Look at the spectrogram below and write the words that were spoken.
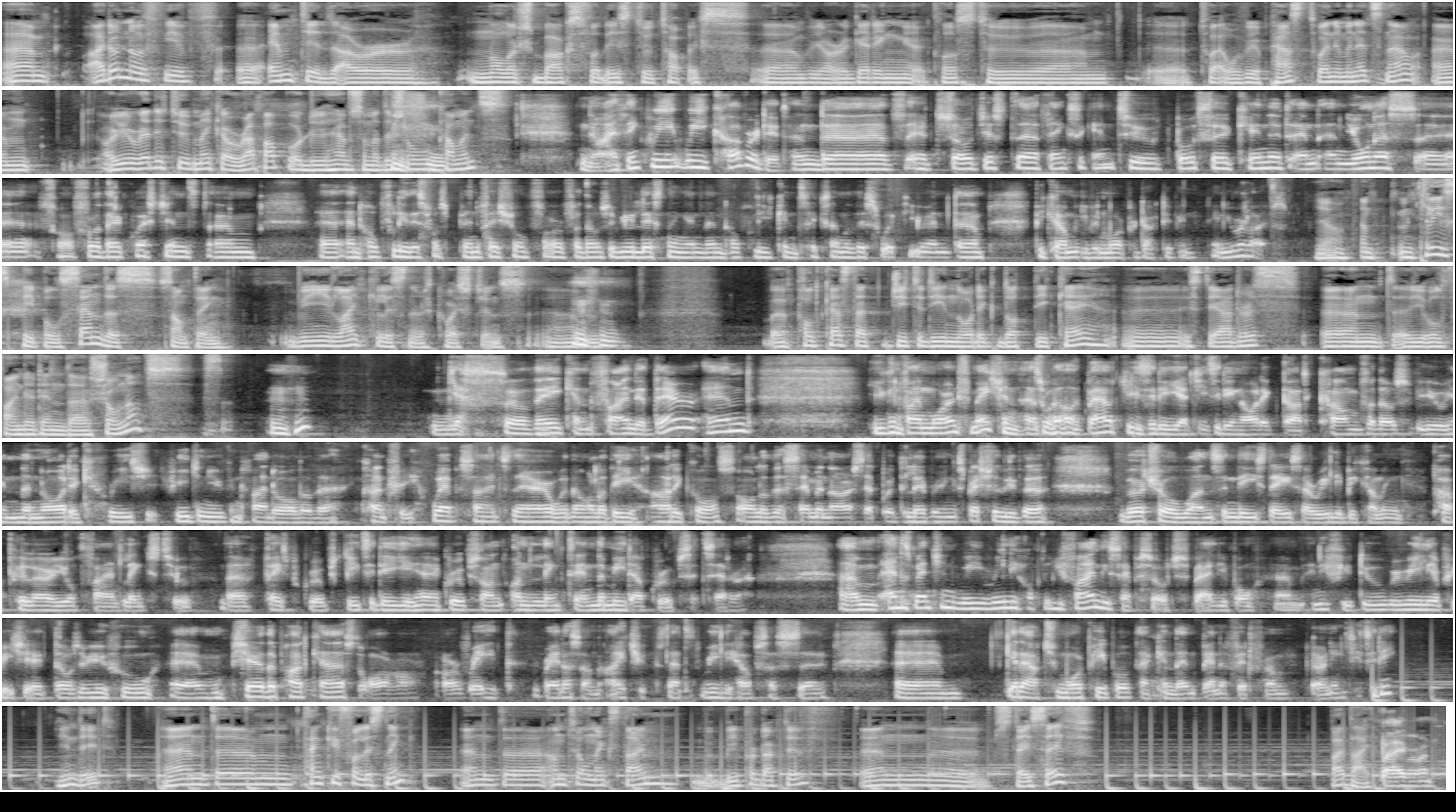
Um, I don't know if we've uh, emptied our knowledge box for these two topics. Uh, we are getting close to um, uh, 12, we're past 20 minutes now. Um, are you ready to make a wrap up or do you have some additional comments? No, I think we, we covered it. And uh, so just uh, thanks again to both uh, Kenneth and, and Jonas uh, for, for their questions. Um, uh, and hopefully this was beneficial for, for those of you listening. And then hopefully you can take some of this with you and um, become even more productive in, in your lives. Yeah. And, and please, people, send us something. We like listeners' questions. Um, mm-hmm. Podcast at gtdnordic.dk uh, is the address, and uh, you will find it in the show notes. Mm-hmm. Yes, so they can find it there, and you can find more information as well about GTD at gtdnordic.com. For those of you in the Nordic region, you can find all of the country websites there with all of the articles, all of the seminars that we're delivering, especially the virtual ones in these days are really becoming popular. You'll find links to the Facebook groups, GTD uh, groups on, on LinkedIn, the meetup groups, etc. Um, and as mentioned, we really hope that you find these episodes valuable. Um, and if you do, we really appreciate those of you who um, share the podcast or, or rate rate us on iTunes. That really helps us uh, um, get out to more people that can then benefit from learning GTD. Indeed. And um, thank you for listening. And uh, until next time, be productive and uh, stay safe. Bye bye. Bye, everyone.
